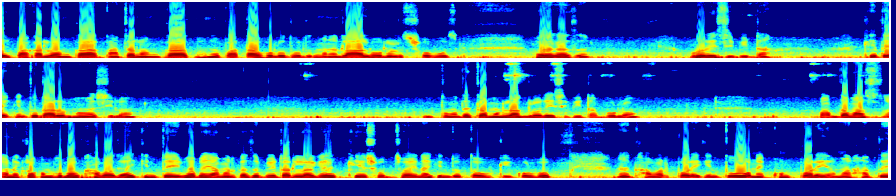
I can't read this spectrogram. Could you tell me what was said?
ওই পাকা লঙ্কা, কাঁচা লঙ্কা, ধনে পাতা, হলুদ হলুদ মানে লাল, হলুদ, সবুজ হয়ে গেছে পুরো রেসিপিটা খেতেও কিন্তু দারুণ হয়েছিল। তোমাদের কেমন লাগল রেসিপিটা বলো। পাবদা মাছ অনেক রকমভাবেও খাওয়া যায়, কিন্তু এইভাবেই আমার কাছে বেটার লাগে। খেয়ে সহ্য হয় না, কিন্তু তাও কী করব? খাওয়ার পরে কিন্তু অনেকক্ষণ পরেই আমার হাতে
